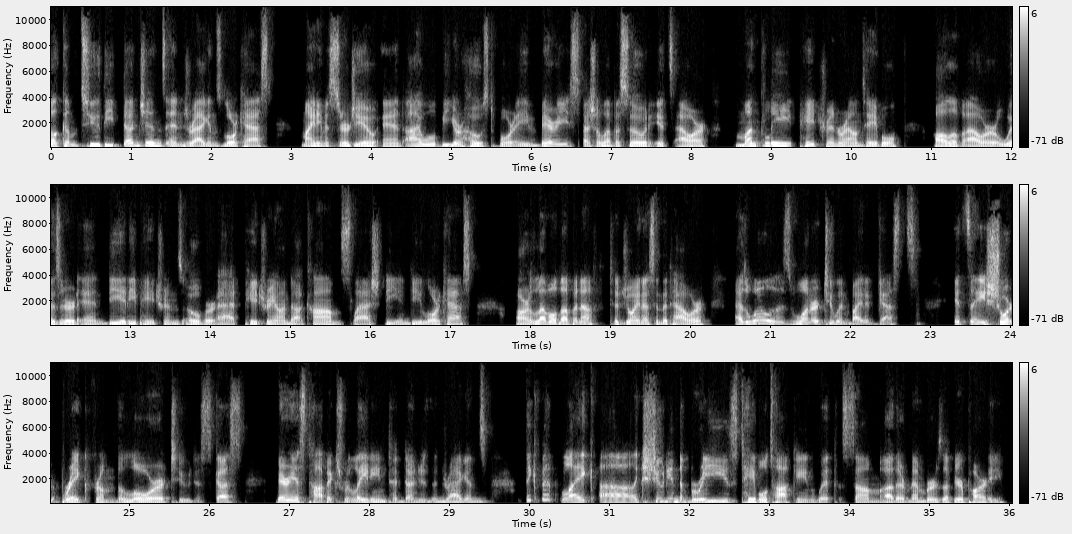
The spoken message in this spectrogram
Welcome to the Dungeons and Dragons Lorecast. My name is Sergio and I will be your host for a very special episode. It's our monthly patron roundtable. All of our wizard and deity patrons over at patreon.com slash D&D Lorecast are leveled up enough to join us in the tower, as well as one or two invited guests. It's a short break from the lore to discuss various topics relating to Dungeons and Dragons. Think of it like uh, like shooting the breeze, table talking with some other members of your party.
